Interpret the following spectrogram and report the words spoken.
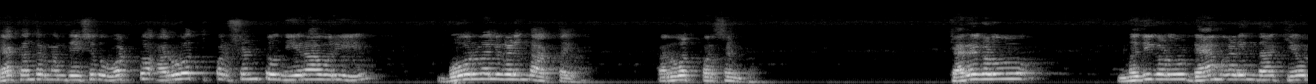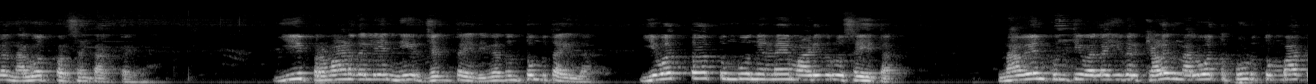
ಯಾಕಂದ್ರೆ ನಮ್ಮ ದೇಶದ ಒಟ್ಟು ಅರವತ್ತು ಪರ್ಸೆಂಟ್ ನೀರಾವರಿ ಬೋರ್ವೆಲ್ಗಳಿಂದ ಆಗ್ತಾ ಇದೆ. ಅರವತ್ತು ಪರ್ಸೆಂಟ್. ಕೆರೆಗಳು, ನದಿಗಳು, ಡ್ಯಾಮ್ಗಳಿಂದ ಕೇವಲ ನಲವತ್ತು ಪರ್ಸೆಂಟ್ ಆಗ್ತಾ ಇದೆ. ಈ ಪ್ರಮಾಣದಲ್ಲಿ ನೀರು ಜಗ್ತಾ ಇದೀವಿ ಅದನ್ನು ತುಂಬುತ್ತಾ ಇಲ್ಲ. ಇವತ್ತ ತುಂಬು ನಿರ್ಣಯ ಮಾಡಿದರೂ ಸಹಿತ. ನಾವೇನ್ ಕುಂತೀವಲ್ಲ, ಇದ್ರ ಕೆಳಗೆ ನಲ್ವತ್ತು ಫೂಟ್ ತುಂಬಾಕ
